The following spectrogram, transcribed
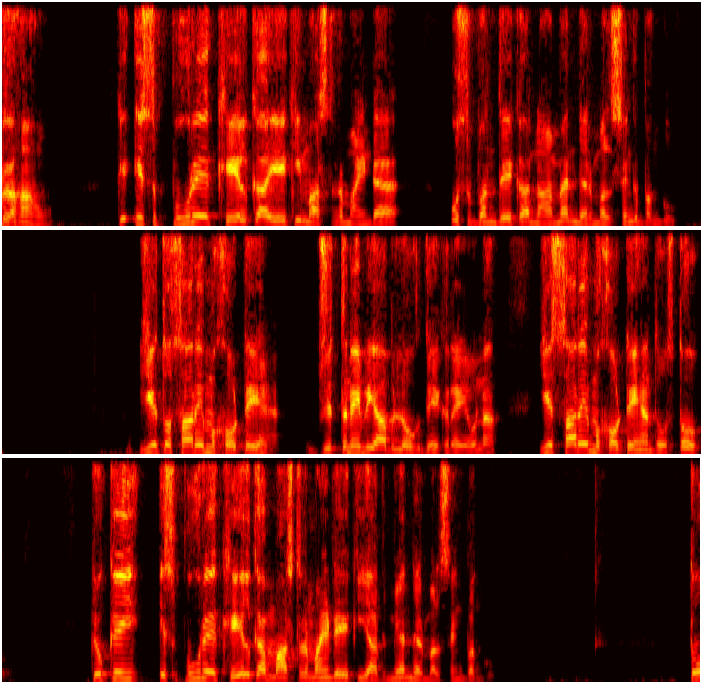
रहा हूँ कि इस पूरे खेल का एक ही मास्टरमाइंड है, उस बंदे का नाम है निर्मल सिंह भंगू ये तो सारे मुखौटे हैं, जितने भी आप लोग देख रहे हो ना, ये सारे मुखौटे हैं दोस्तों, क्योंकि इस पूरे खेल का मास्टरमाइंड एक ही आदमी है, निर्मल सिंह बंगू। तो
